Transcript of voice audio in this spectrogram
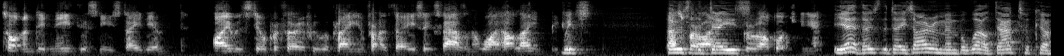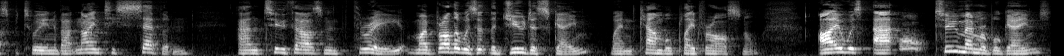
Tottenham did need this new stadium. I would still prefer if we were playing in front of 36,000 at White Hart Lane because Which that's those are the I days. grew up watching it. Yeah, those are the days I remember well. Dad took us between about 97 and 2003. My brother was at the Judas game when Campbell played for Arsenal. I was at two memorable games.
